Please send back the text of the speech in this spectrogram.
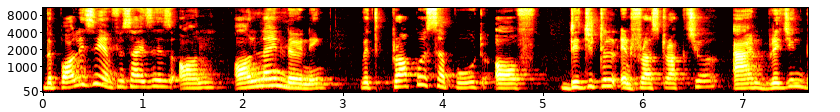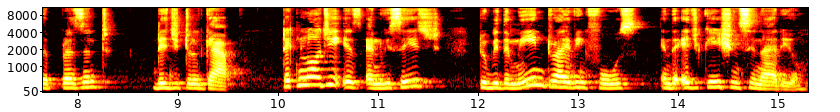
The policy emphasizes on online learning with proper support of digital infrastructure and bridging the present digital gap. Technology is envisaged to be the main driving force in the education scenario.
